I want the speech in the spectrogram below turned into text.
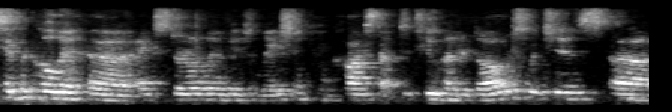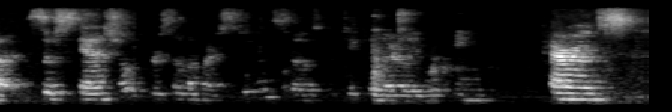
Typical uh, external invigilation can cost up to $200, which is uh, substantial for some of our students, those particularly working parents.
